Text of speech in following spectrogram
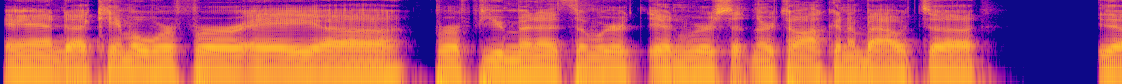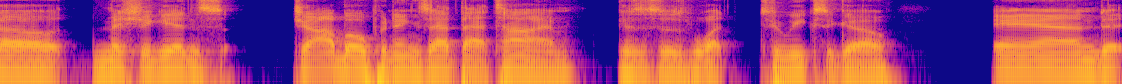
and uh, came over for a uh, for a few minutes, and we were and we were sitting there talking about uh, Michigan's job openings at that time because this is what two weeks ago, and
